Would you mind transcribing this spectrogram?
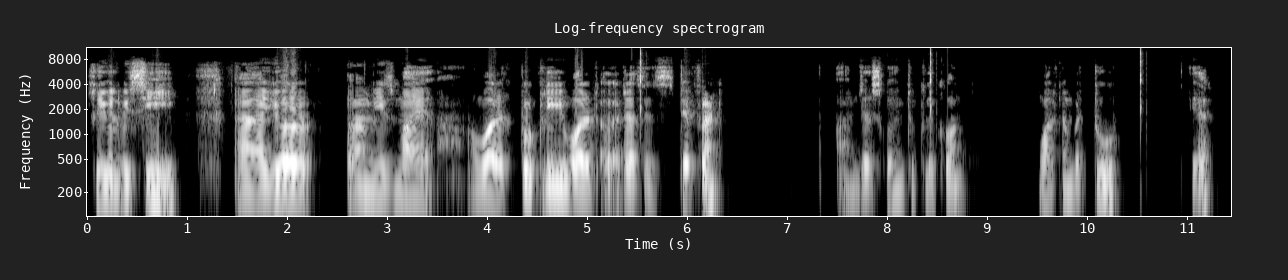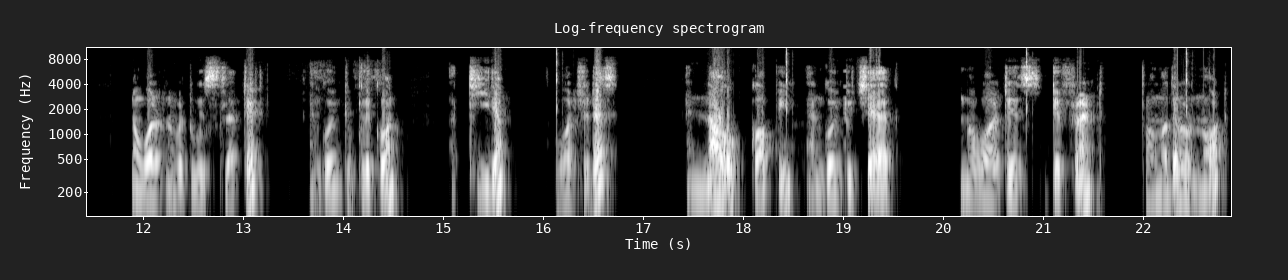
so you will be see uh, your uh, means my wallet totally wallet address is different. I'm just going to click on wallet number 2 here. Now wallet number 2 is selected I'm going to click on Ethereum wallet address. And now copy and going to check my wallet is different from other or not.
